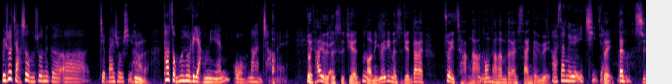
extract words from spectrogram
比如说，假设我们说那个呃减班休息好了，他总不能说两年哦，那很长哎。对，他有一个时间哦，你约定的时间大概。最长啦，通常他们大概三个月。啊，三个月一起这样。对，但时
